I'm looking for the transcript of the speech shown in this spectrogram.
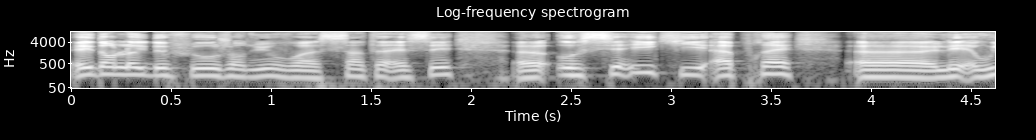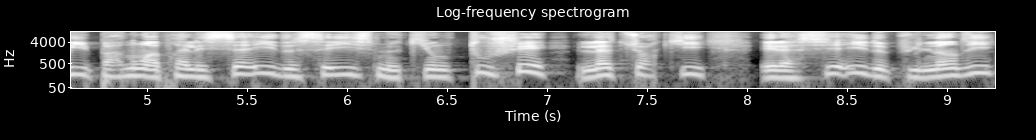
Et dans l'œil de Flo, aujourd'hui, on va s'intéresser euh, aux séries qui, après euh, les, oui, pardon, après les séries de séismes qui ont touché la Turquie et la Syrie depuis lundi,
